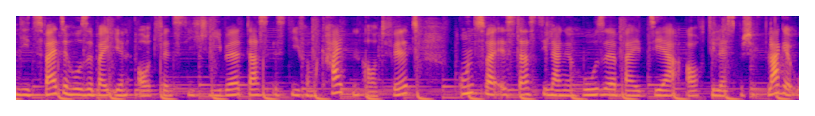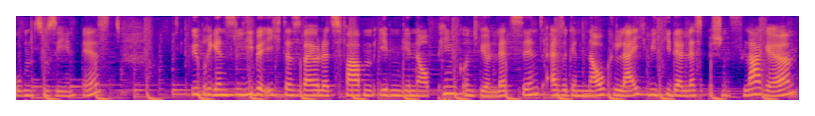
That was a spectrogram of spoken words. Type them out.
Die zweite Hose bei ihren Outfits, die ich liebe, das ist die vom kalten Outfit. Und zwar ist das die lange Hose, bei der auch die lesbische Flagge oben zu sehen ist. Übrigens liebe ich, dass Violets Farben eben genau pink und violett sind, also genau gleich wie die der lesbischen Flagge.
